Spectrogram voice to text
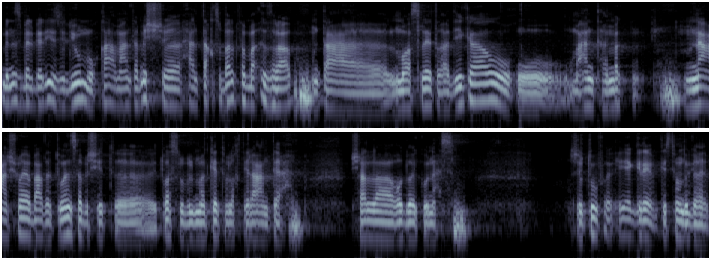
بالنسبة لباريس اليوم وقع معناتها مش حال طقس برك فما إضراب نتاع المواصلات غاديكا ومعناتها منع شوية بعض التوانسة باش يتوصلوا بالمكاتب الاقتراع نتاعهم. إن شاء الله غدوة يكون أحسن. surtout هي grève question de grève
